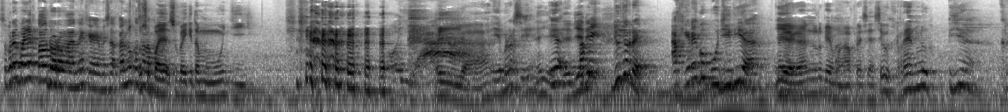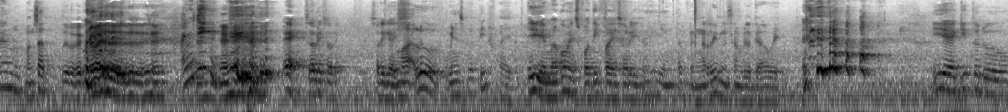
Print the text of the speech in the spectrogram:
sebenarnya banyak tau dorongannya kayak misalkan lu Oh, kesel supaya supaya kita memuji. Oh iya. Iya. iya bener sih. Iya, iya jadi- tapi jujur deh akhirnya gue puji dia Iya kan lu kayak mengapresiasi Wih keren lu iya keren lu Bangsat anjing eh sorry sorry sorry guys Mak lu punya Spotify iya emak gue main Spotify sorry Iya ntar dengerin sambil gawe Iya gitu dong.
